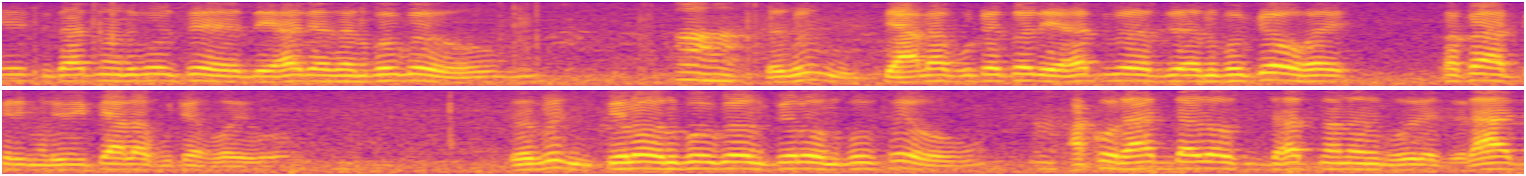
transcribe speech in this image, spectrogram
એ સિદ્ધાર્થ નો અનુભવ છે દેહાદ્યાસ અનુભવ? પ્યાલા ફૂટે તો દેહાત અનુભવ કેવો હોય? કકડાટ કરી મળી પ્યાલા ફૂટ્યા હોય એવો. બરોબર પેલો અનુભવ ગયો પેલો અનુભવ થયો? આખો રાત દાડો સિદ્ધાર્થના નો અનુભવ રહે છે રાત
